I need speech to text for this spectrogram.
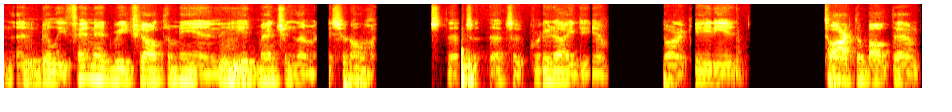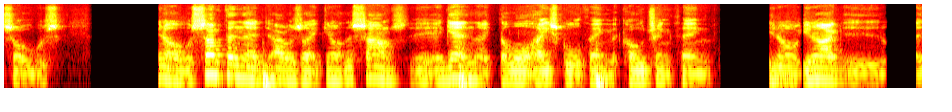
and then Mm. Billy Finn had reached out to me and he Mm. had mentioned them and I said, oh my, goodness, that's a, that's a great idea. My daughter Katie had talked about them, so it was you know, it was something that I was like, you know, this sounds again like the little high school thing, the coaching thing. You know, you're not uh,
